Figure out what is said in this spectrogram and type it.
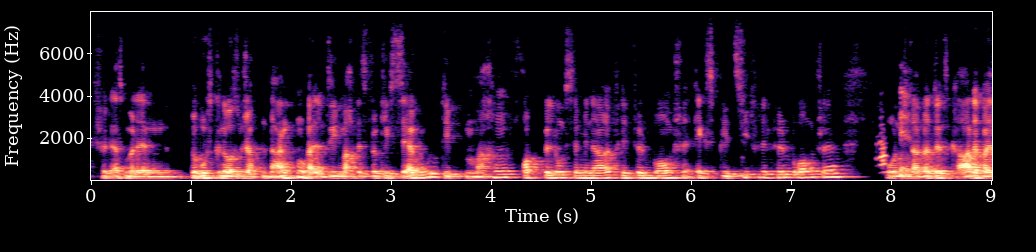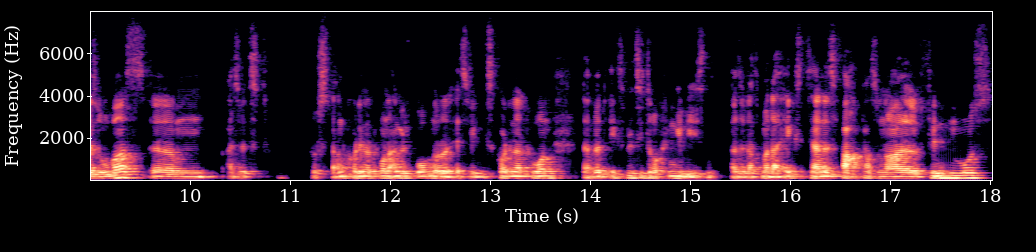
ich würde erstmal den Berufsgenossenschaften danken, weil die machen das wirklich sehr gut. Die machen Fortbildungsseminare für die Filmbranche, explizit für die Filmbranche. Und Okay. da wird jetzt gerade bei sowas, ähm, also jetzt Stunt-Koordinatoren angesprochen oder SWX-Koordinatoren, da wird explizit darauf hingewiesen. Also dass man da externes Fachpersonal finden muss,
